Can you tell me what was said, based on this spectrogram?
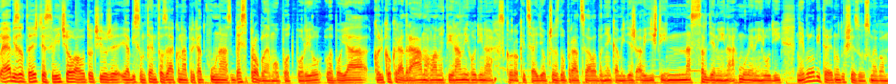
Ja by som to ešte svičol a otočil, že ja by som tento zákon napríklad u nás bez problémov podporil, lebo ja koľkokrát ráno, hlavne v tých ranných hodinách, skoro keď sa ide občas do práce alebo niekam ideš a vidíš tých nasrdených, nachmúrených ľudí, nebolo by to jednoduchšie s úsmevom?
